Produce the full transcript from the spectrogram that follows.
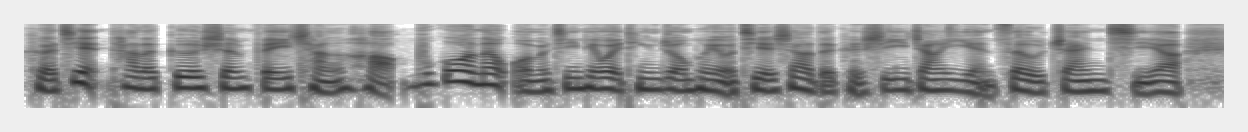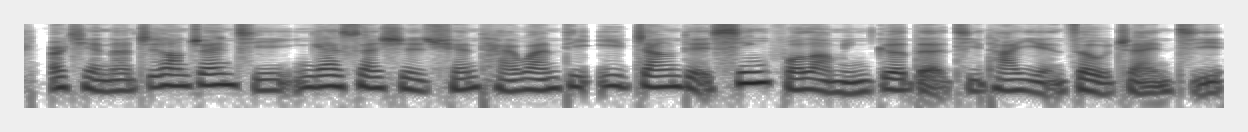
可见他的歌声非常好。不过呢，我们今天为听众朋友介绍的可是一张演奏专辑啊，而且呢，这张专辑应该算是全台湾第一张的新佛朗明哥的吉他演奏专辑。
